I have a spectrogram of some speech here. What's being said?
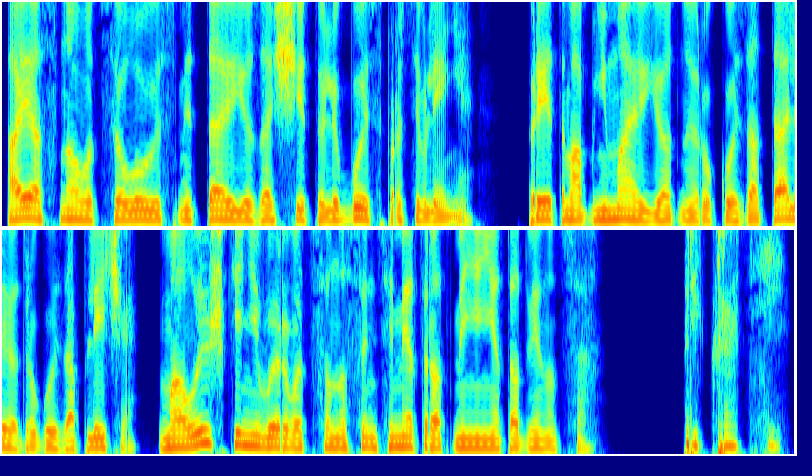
А я снова целую, сметаю ее защиту, любое сопротивление. При этом обнимаю ее одной рукой за талию, другой за плечи. Малышке не вырваться, на сантиметр от меня не отодвинуться. «Прекрати!»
